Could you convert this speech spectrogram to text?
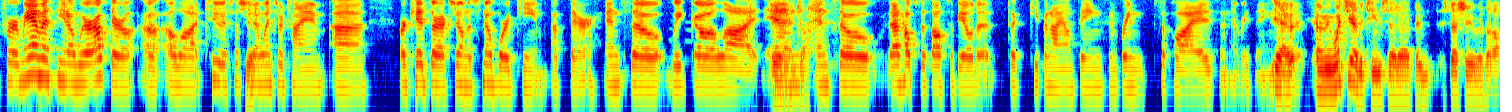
for Mammoth, you know we're up there a, a lot too, especially yeah. in the wintertime. Uh, our kids are actually on a snowboard team up there. And so we go a lot. And yeah, and so that helps us also be able to to keep an eye on things and bring supplies and everything. Yeah i mean once you have a team set up and especially with i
